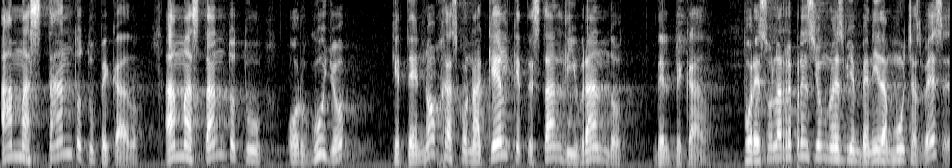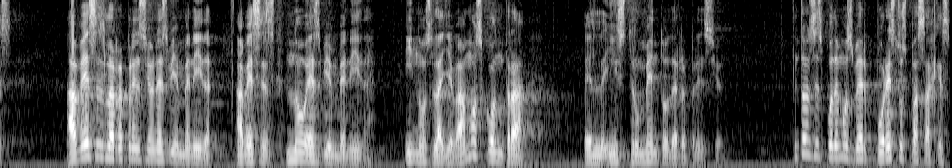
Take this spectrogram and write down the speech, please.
amas tanto tu pecado, amas tanto tu orgullo, que te enojas con aquel que te está librando del pecado. Por eso la reprensión no es bienvenida muchas veces. A veces la reprensión es bienvenida, a veces no es bienvenida. Y nos la llevamos contra el instrumento de reprensión. Entonces podemos ver por estos pasajes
